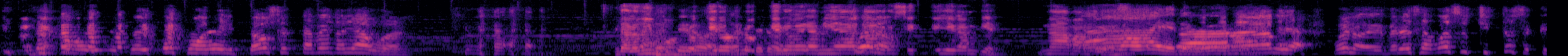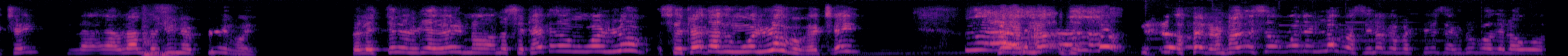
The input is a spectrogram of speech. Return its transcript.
Estás como, estás como David ya, weón. Da lo mismo, los quiero, los quiero ver a mi edad, Bueno. si es que llegan bien. Nada más voy a decir. Cállate, weón. Ah, ya. Bueno, eh, pero esas weas son chistosas, ¿cachai? La- hablando de Junior Playboy. Pero la historia del día de hoy no, no se trata de un buen loco, se trata de un buen loco, ¿cachai? Pero no, pero, pero no de esos buenos locos, sino que pertenece al grupo de los,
